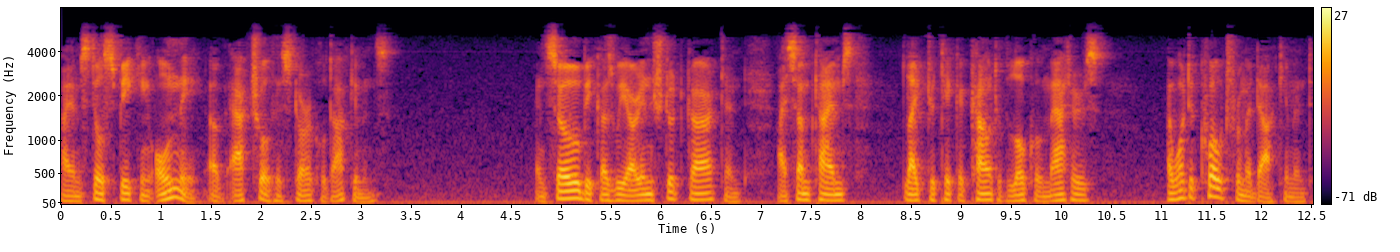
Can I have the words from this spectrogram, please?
I am still speaking only of actual historical documents. And so, because we are in Stuttgart and I sometimes like to take account of local matters, I want to quote from a document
